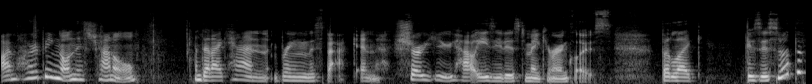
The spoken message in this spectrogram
I'm hoping on this channel that I can bring this back and show you how easy it is to make your own clothes. But like, is this not the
